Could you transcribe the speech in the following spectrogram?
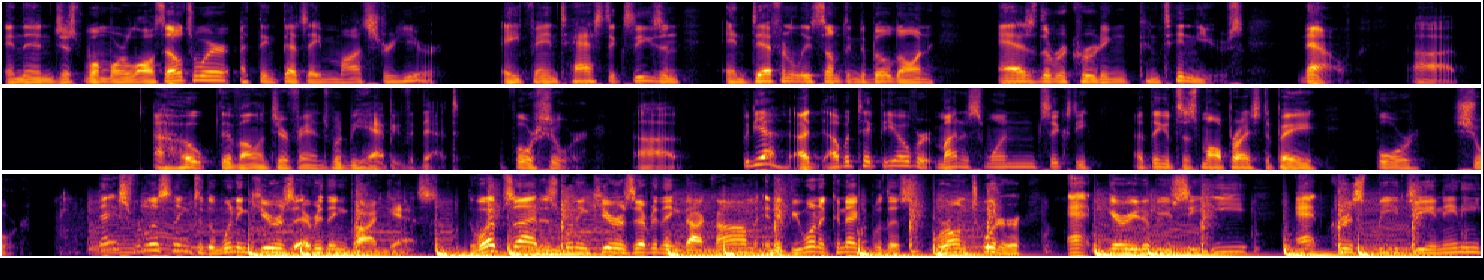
and then just one more loss elsewhere, I think that's a monster year, a fantastic season, and definitely something to build on as the recruiting continues. Now, uh, I hope the volunteer fans would be happy with that for sure. Uh, but yeah, I, I would take the over at minus 160. I think it's a small price to pay for sure. Thanks for listening to the Winning Cures Everything podcast. The website is winningcureseverything.com, and if you want to connect with us, we're on Twitter at Gary WCE, at Chris B. Giannini,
